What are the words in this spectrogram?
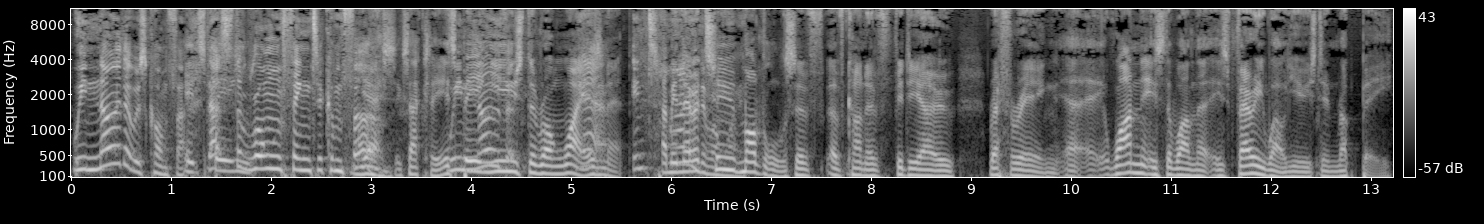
We know there was contact. It's That's being- the wrong thing to confirm. Yes, exactly. It's We being know that- used the wrong way, Yeah, isn't it? I mean, there are the two models of, of kind of video refereeing. Uh, one is the one that is very well used in rugby,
